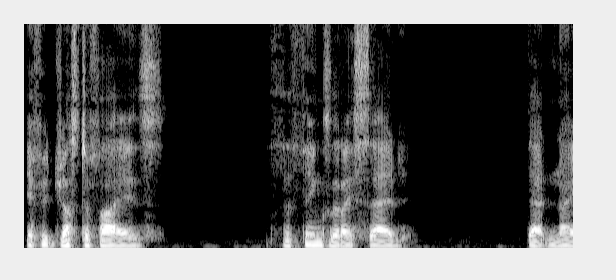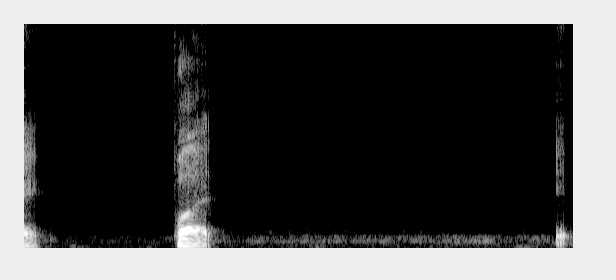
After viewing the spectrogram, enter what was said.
if it justifies the things that I said that night, but it,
